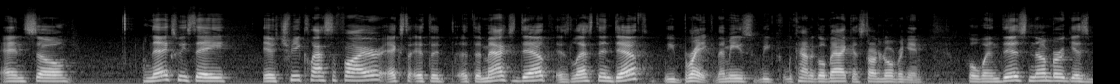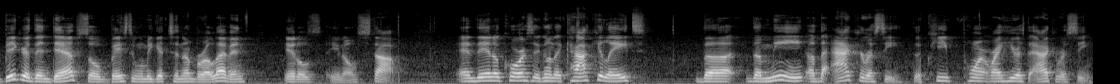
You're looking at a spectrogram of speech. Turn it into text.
And so next we say if tree classifier, if the, if the max depth is less than depth, we break. That means we, we kind of go back and start it over again. But when this number gets bigger than depth, so basically when we get to number 11, it'll you know stop. And then of course it's going to calculate the, the mean of the accuracy. The key point right here is the accuracy.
